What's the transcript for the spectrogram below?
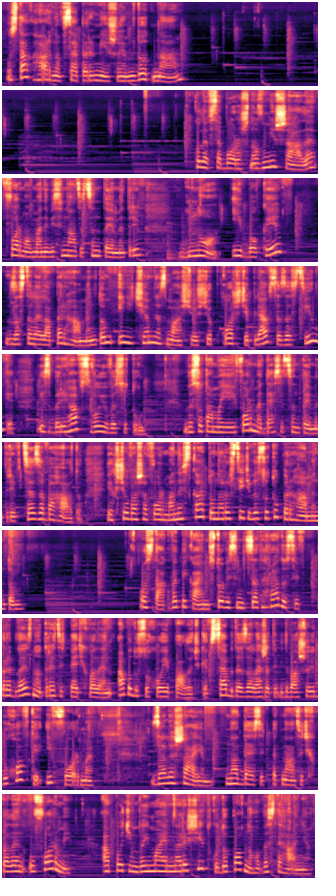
Ось так гарно все перемішуємо до дна. Коли все борошно вмішали, форма в мене 18 см, дно і боки застелила пергаментом і нічим не змащую, щоб корж чіплявся за стінки і зберігав свою висоту. Висота моєї форми 10 см. Це забагато. Якщо ваша форма низька, то наростіть висоту пергаментом. Ось так випікаємо 180 градусів приблизно 35 хвилин або до сухої палички. Все буде залежати від вашої духовки і форми. Залишаємо на 10-15 хвилин у формі а потім виймаємо на решітку до повного вистигання.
